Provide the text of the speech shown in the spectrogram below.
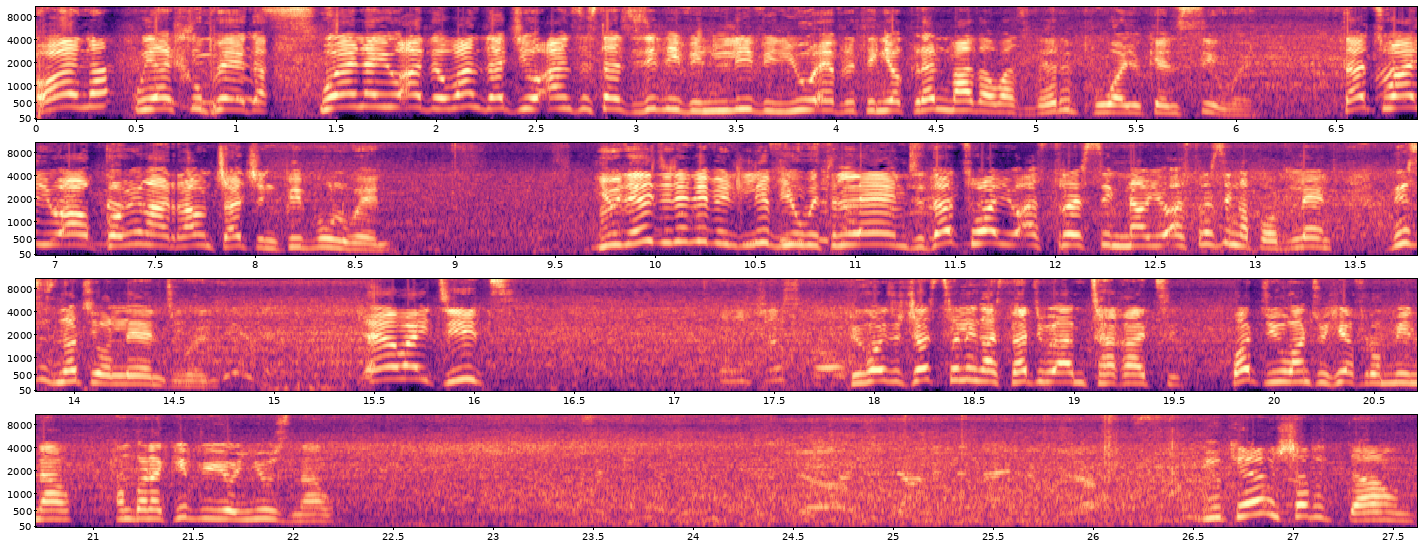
Wena, uyahlupheka. Wena, you are the one that your ancestors didn't even live in you everything. Your grandmother was very poor, you can see when. That's why you are going around judging people when. You they didn't even leave you with land. That's why you are stressing now. You are stressing about land. This is not your land when. Eh, I did. Can you just go? Because you're just telling us that I'm Takati. What do you want to hear from me now? I'm gonna give you your news now. You can shut it down.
